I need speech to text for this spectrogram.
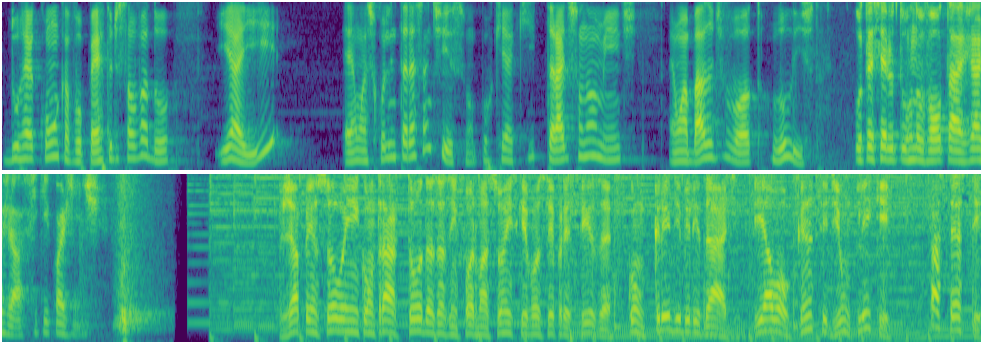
do Recôncavo, perto de Salvador. E aí é uma escolha interessantíssima, porque aqui, tradicionalmente, é uma base de voto lulista. O terceiro turno volta já já, fique com a gente. Já pensou em encontrar todas as informações que você precisa com credibilidade e ao alcance de um clique? Acesse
